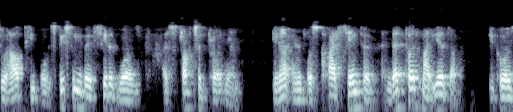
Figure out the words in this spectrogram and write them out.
to help people, especially they said it was a structured program, you know, and it was Christ-centered. And that perked my ears up because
